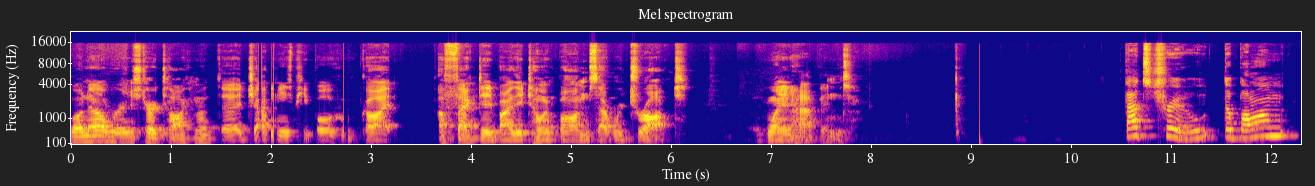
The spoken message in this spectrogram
Well, now we're going to start talking about the Japanese people who got affected by the atomic bombs that were dropped when it happened. That's true. The bomb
